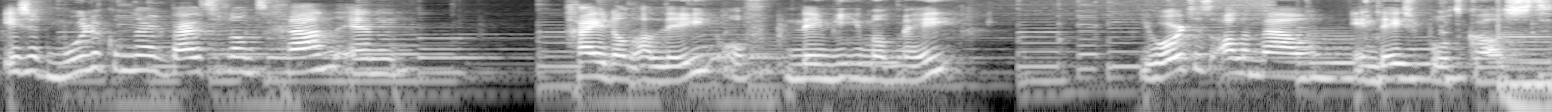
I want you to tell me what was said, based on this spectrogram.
Is het moeilijk om naar het buitenland te gaan en ga je dan alleen of neem je iemand mee? Je hoort het allemaal in deze podcast.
